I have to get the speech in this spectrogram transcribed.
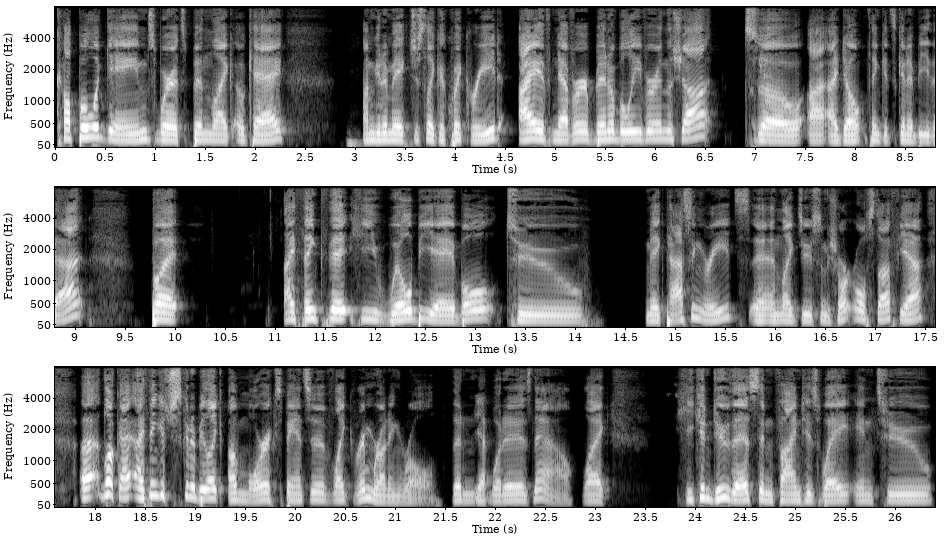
couple of games where it's been like, okay, I'm going to make just like a quick read. I have never been a believer in the shot. Okay. So I, I don't think it's going to be that but I think that he will be able to make passing reads and like do some short roll stuff. Yeah. Uh, look, I, I, think it's just going to be like a more expansive, like rim running role than yep. what it is now. Like he can do this and find his way into,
